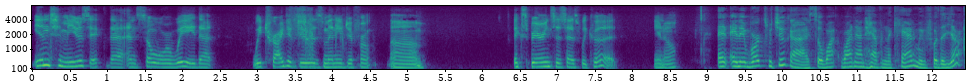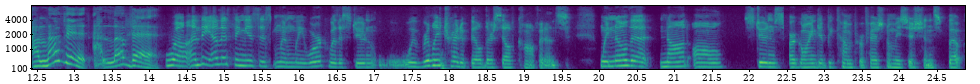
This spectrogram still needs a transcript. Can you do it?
into music that and so were we that we tried to do as many different um, experiences as we could, you know. And, and, it works with you guys. So why why not have an academy for the young? I love it. I love that. Well, and the other thing is, is when we work with a student, we really try to build their self confidence. We know that not all students are going to become professional musicians, but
